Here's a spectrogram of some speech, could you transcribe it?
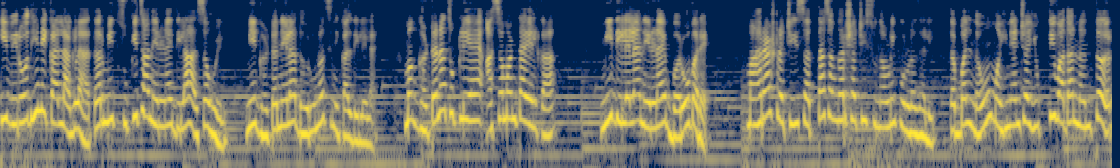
की विरोधी निकाल लागला तर मी चुकीचा निर्णय दिला असं होईल. मी घटनेला धरूनच निकाल दिलेला आहे. मग घटना चुकली आहे असं म्हणता येईल का? मी दिलेला निर्णय बरोबर आहे. महाराष्ट्राची सत्ता संघर्षाची सुनावणी पूर्ण झाली. तब्बल नऊ महिन्यांच्या युक्तिवादानंतर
